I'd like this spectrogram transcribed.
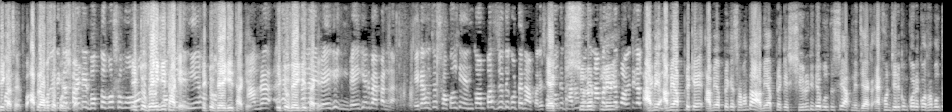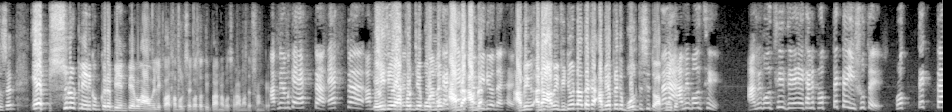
ঠিক আছে, আপনার অবস্থা পরিষ্কার। পার্টির বক্তব্য সমূহ একটু vaguey থাকে, একটু vaguey থাকে, আমরা একটু vaguey থাকে। ভেগের ব্যাপার না এটা হচ্ছে সকলকে এনকম্পাস যদি করতে না পারে সকলকে ধারণ করতে না পারে পলিটিক্যাল আমি আমি আপনাকে আমি আপনাকে সামান্তা আমি আপনাকে সিউরিটিতে বলতেছি আপনি যে এখন যেরকম করে কথা বলতেছেন অ্যাবসলিউটলি এরকম করে বিএনপি এবং আওয়ামী লীগ কথা বলছে গত তিপ্পান্ন বছর আমাদের সঙ্গে। আপনি আমাকে একটা একটা এই যে এখন যে বললেন আমরা আমি না আমি ভিডিও না দেখা আমি আপনাকে বলতেছি তো আপনি আমি বলছি আমি বলছি যে এখানে প্রত্যেকটা ইস্যুতে প্রত্যেকটা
